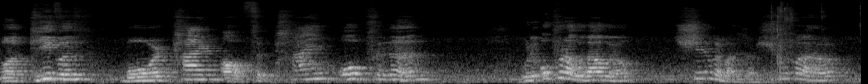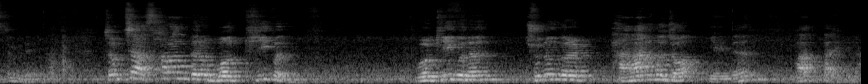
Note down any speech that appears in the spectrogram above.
were given more time off. time off는 우리 off라고도 하고요. 쉬는 걸 말하죠. 휴가로 쓰면 됩니다. 점차 사람들은 were given. were given은 주는 걸 당하는 거죠. 얘는 받다입니다.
